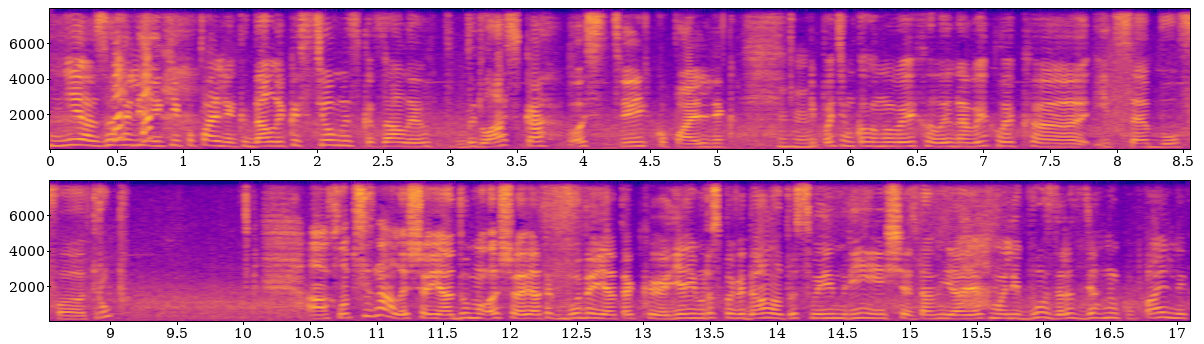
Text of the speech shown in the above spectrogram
ні, взагалі, який купальник. Дали костюм і сказали, будь ласка, ось твій купальник. І потім, коли ми виїхали на виклик, е, і це був е, труп. А хлопці знали, що я думала, що я так буду. Я так я їм розповідала про свої мрії. Що там я як малібу, зараз вдягну купальник.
